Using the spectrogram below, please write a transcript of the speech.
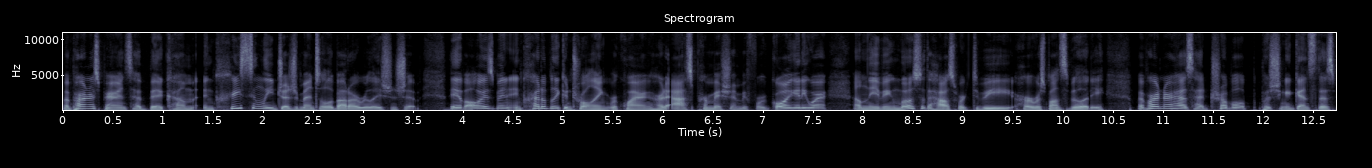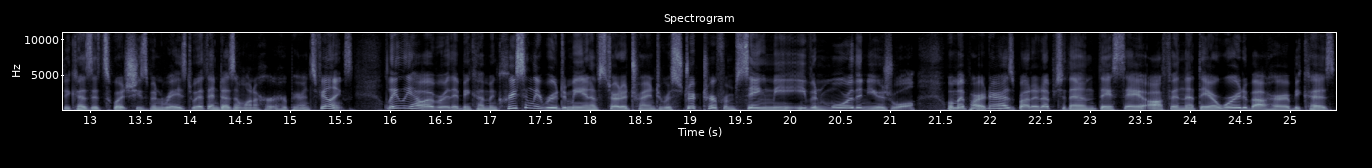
My partner's parents have become increasingly judgmental about our relationship. They have always been incredibly controlling, requiring her to ask permission before going anywhere and leaving most of the housework to be her responsibility. My partner has had trouble pushing against this because it's what she's been raised with and doesn't want to hurt her parents' feelings. Lately, however, they've become increasingly rude to me and have started trying to restrict her from seeing me even more than usual. When my partner has brought it up to them, they say often that they are worried about her because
